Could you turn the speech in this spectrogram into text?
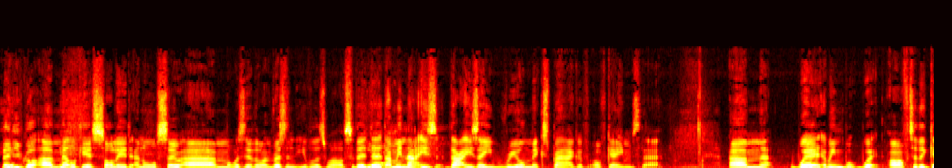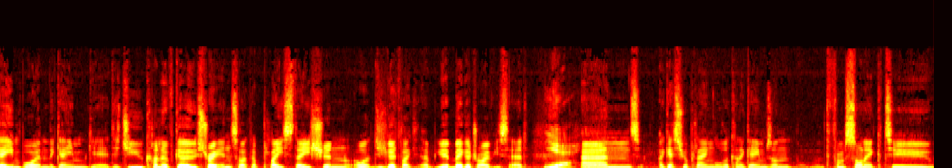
then you've got uh, Metal Gear Solid and also um, what was the other one? Resident Evil as well. So they're, they're- I mean that is that is a real mixed bag of, of games there. Um, where I mean, after the Game Boy and the Game Gear, did you kind of go straight into like a PlayStation, or did you go to like a Mega Drive? You said, Yeah, yeah. And I guess you're playing all the kind of games on from Sonic to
